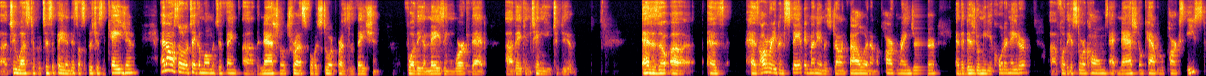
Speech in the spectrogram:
uh, to us to participate in this auspicious occasion, and also to take a moment to thank uh, the National Trust for Historic Preservation for the amazing work that uh, they continue to do. As is, uh, has, has already been stated, my name is John Fowler and I'm a park ranger and the digital media coordinator uh, for the historic homes at National Capital Parks East.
